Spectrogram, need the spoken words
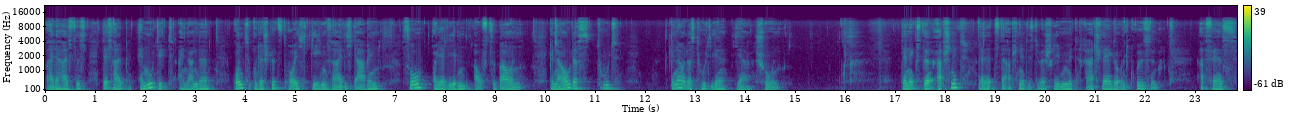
Weiter heißt es, deshalb ermutigt einander und unterstützt euch gegenseitig darin, so euer Leben aufzubauen. Genau das tut, genau das tut ihr ja schon. Der nächste Abschnitt, der letzte Abschnitt ist überschrieben mit Ratschläge und Grüße. Ab Vers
